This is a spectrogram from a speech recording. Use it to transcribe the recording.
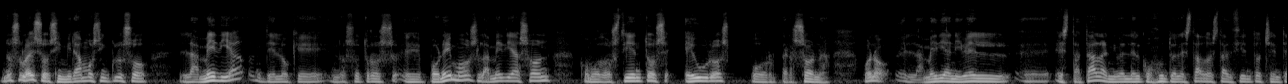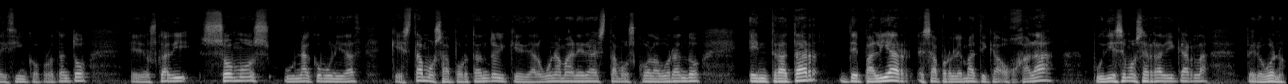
No solo eso, si miramos incluso la media de lo que nosotros eh, ponemos, la media son como 200 euros por persona. Bueno, la media a nivel eh, estatal, a nivel del conjunto del Estado, está en 185. Por lo tanto, en Euskadi somos una comunidad que estamos aportando y que de alguna manera estamos colaborando en tratar de paliar esa problemática. Ojalá pudiésemos erradicarla, pero bueno,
